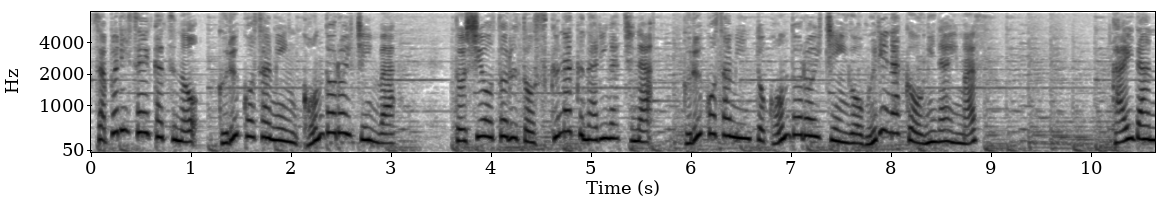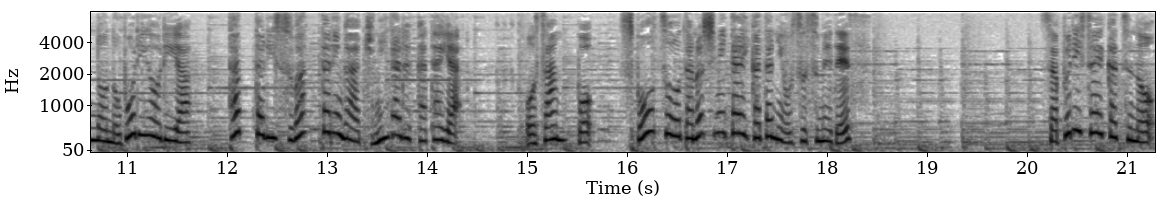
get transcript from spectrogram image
サプリ生活のグルコサミンコンドロイチンは、年を取ると少なくなりがちなグルコサミンとコンドロイチンを無理なく補います。階段の上り下りや立ったり座ったりが気になる方やお散歩スポーツを楽しみたい方におすすめです。サプリ生活の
